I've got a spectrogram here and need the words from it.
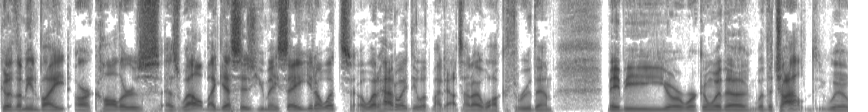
Good. Let me invite our callers as well. My guess is you may say, you know, what's what? How do I deal with my doubts? How do I walk through them? Maybe you're working with a with a child. We're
